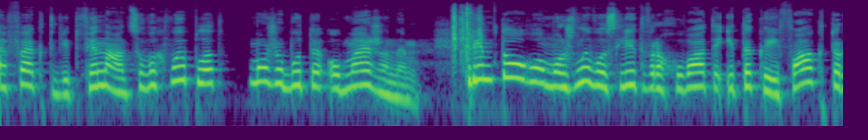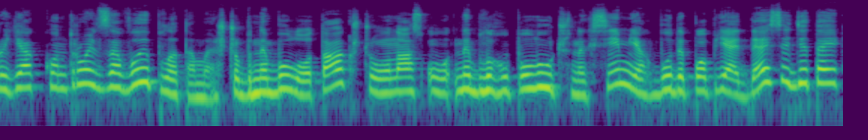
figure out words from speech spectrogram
ефект від фінансових виплат може бути обмеженим. Крім того, можливо, слід врахувати і такий фактор, як контроль за виплатами, щоб не було так, що у нас у неблагополучних сім'ях буде по 5-10 дітей,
